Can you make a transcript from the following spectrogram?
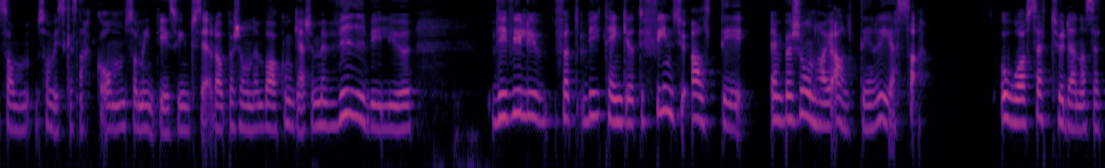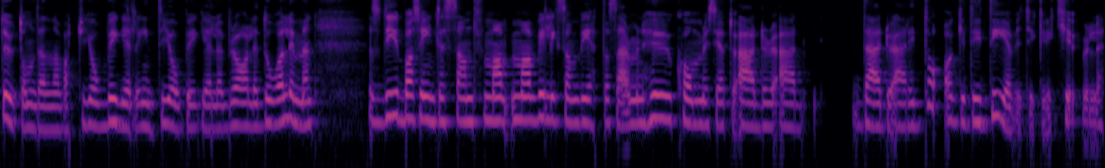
som, som vi ska snacka om, som inte är så intresserade av personen bakom kanske. Men vi vill ju... Vi vill ju, för att vi tänker att det finns ju alltid... En person har ju alltid en resa. Oavsett hur den har sett ut, om den har varit jobbig eller inte jobbig eller bra eller dålig. Men alltså, det är ju bara så intressant för man, man vill liksom veta så här, men hur kommer det sig att du är där du är där du är idag. Det är det vi tycker är kul.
